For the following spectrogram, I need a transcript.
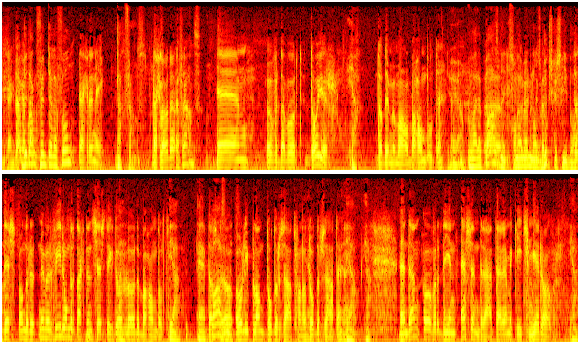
Bedankt. Dag, bedankt voor de telefoon. Dag René. Dag Frans. Dag Lauda. Dag Frans. Ehm, over dat woord dooier. Ja, Dat hebben we al behandeld, hè. Ja, ja. we waren pas Eh, niet, maar onder we hebben ons boekjes niet Dat bewaard. is onder het nummer 468 door Lode behandeld. Ja, hij Dat is niet. olieplant dodderzaad, van het Ja. dodderzaad, hè. Ja, ja, En dan over die essendraad, daar heb ik iets meer over. ja.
